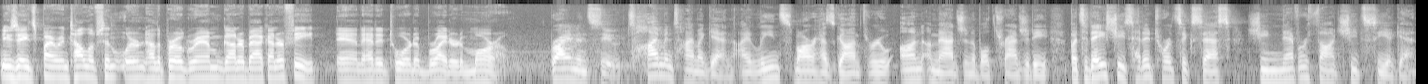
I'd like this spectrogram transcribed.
News 8's Byron Tollefson learned how the program got her back on her feet and headed toward a brighter tomorrow. Brian and Sue, time and time again, Eileen Smar has gone through unimaginable tragedy, but today she's headed toward success she never thought she'd see again.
